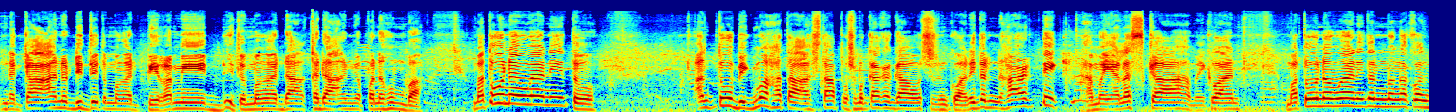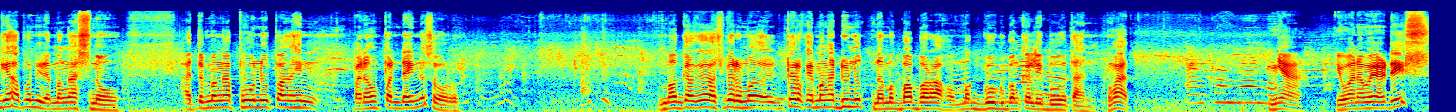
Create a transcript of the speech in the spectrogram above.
nagkaano dito itong mga pyramid, itong mga da, kadaan nga panahon ba. Matunaw nga ni ito, ang tubig mahataas tapos magkakagawas sa kuan. Ito Arctic, hamay Alaska, hamay kuan. Matunaw nga nito mga kuan gihapon nila, mga snow. At mga puno pang hin, panahon pan dinosaur. Magkakagas pero pero kay mga dunot na magbabaraho, maggugubang kalibutan. What? Nya, you wanna wear this?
